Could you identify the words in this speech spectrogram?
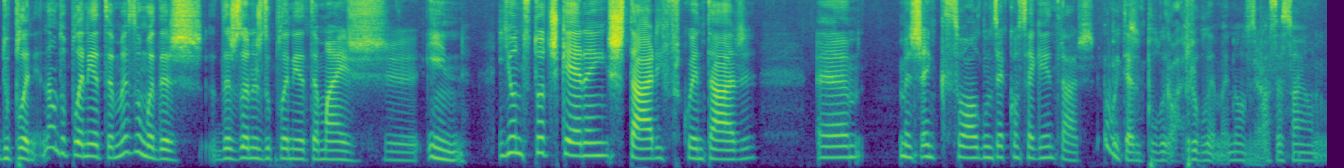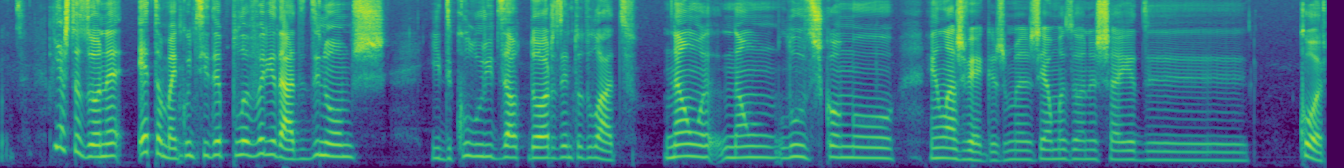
do planeta. Não do planeta, mas uma das, das zonas do planeta mais eh, in. E onde todos querem estar e frequentar ahm, mas em que só alguns é que conseguem entrar. É um interno claro. problema, não se passa só em Hollywood. E esta zona é também conhecida pela variedade de nomes e de coloridos outdoors em todo o lado. Não, não luzes como em Las Vegas, mas é uma zona cheia de cor,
